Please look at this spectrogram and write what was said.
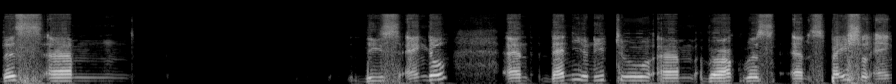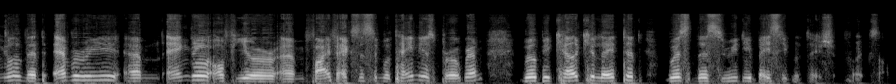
this um, this angle and then you need to um, work with a spatial angle that every um, angle of your um, 5-axis simultaneous program will be calculated with this 3D basic rotation, for example.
